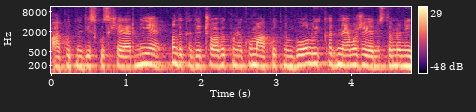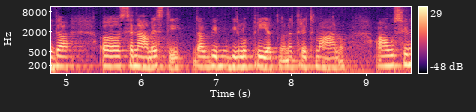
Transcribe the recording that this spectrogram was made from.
akutne diskus hernije, onda kada je čovek u nekom akutnom bolu i kad ne može jednostavno ni da uh, se namesti da bi mu bilo prijatno na tretmanu. A u svim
